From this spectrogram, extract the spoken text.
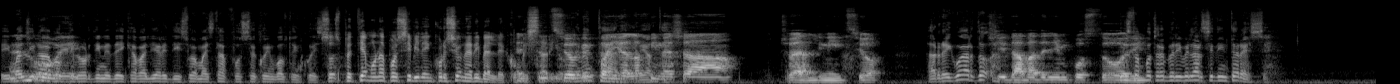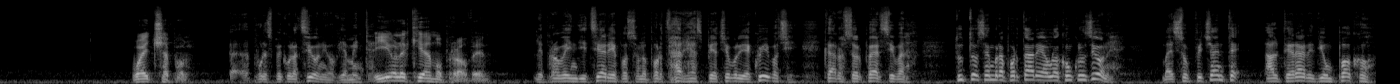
Immaginavo che l'ordine dei cavalieri di Sua Maestà fosse coinvolto in questo. Sospettiamo una possibile incursione ribelle, il commissario. tizio che poi alla in fine c'ha... Cioè all'inizio Al riguardo, ci dava degli impostori. questo potrebbe rivelarsi di interesse. Whitechapel. Eh, pure speculazioni, ovviamente. Io le chiamo prove. Le prove indiziarie possono portare a spiacevoli equivoci, caro Sir Percival. Tutto sembra portare a una conclusione, ma è sufficiente alterare di un poco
